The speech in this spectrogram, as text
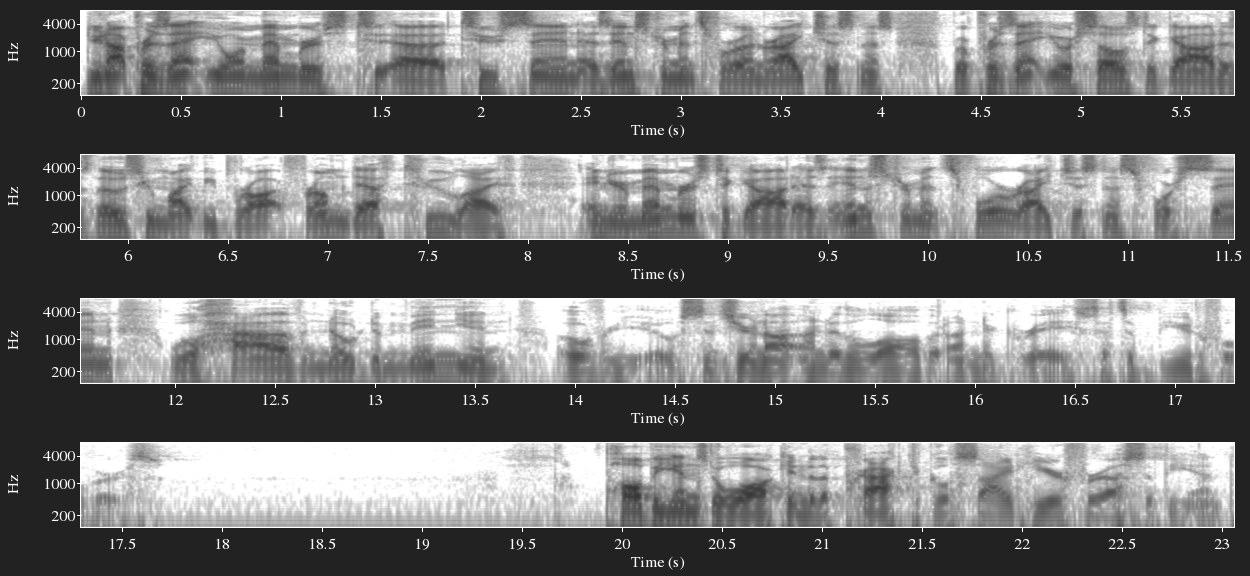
Do not present your members to, uh, to, sin as instruments for unrighteousness, but present yourselves to God as those who might be brought from death to life, and your members to God as instruments for righteousness, for sin will have no dominion over you, since you're not under the law, but under grace. That's a beautiful verse. Paul begins to walk into the practical side here for us at the end.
